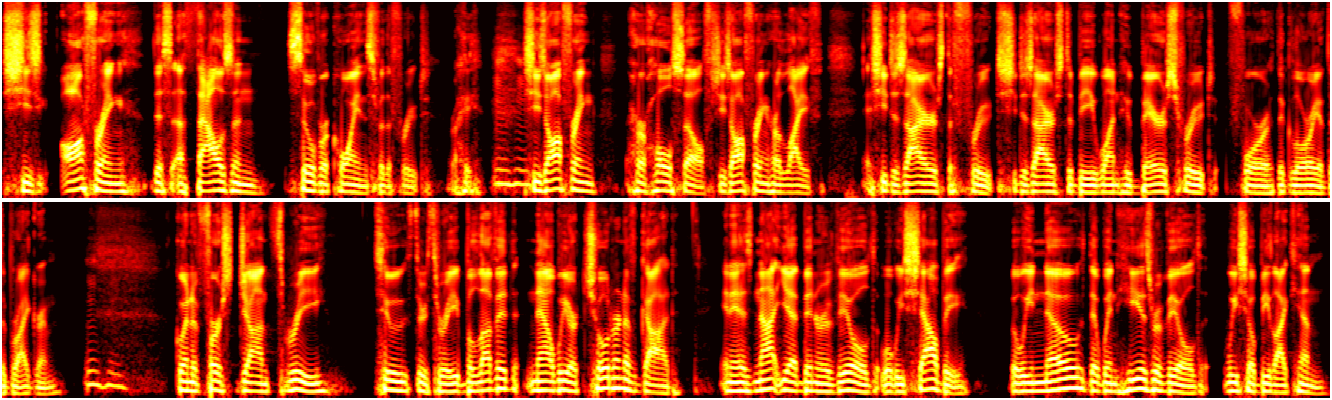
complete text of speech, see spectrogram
she's offering this a thousand silver coins for the fruit, right? Mm-hmm. She's offering her whole self. She's offering her life. And she desires the fruit. She desires to be one who bears fruit for the glory of the bridegroom. Going to 1 John 3, 2 through 3. Beloved, now we are children of God, and it has not yet been revealed what we shall be. But we know that when he is revealed, we shall be like him,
